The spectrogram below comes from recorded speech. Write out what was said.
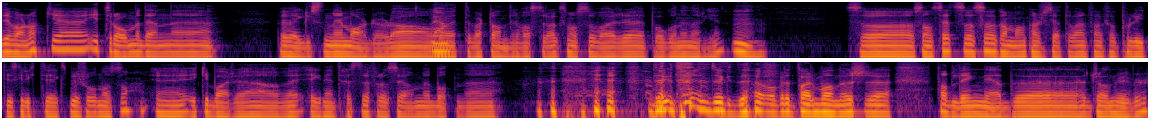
det var nok uh, i tråd med den uh, bevegelsen med Mardøla og Ja. etter hvert andre vassdrag som også var uh, pågående i Norge. Mm. Så sånn sett så, så kan man kanskje si at det var en form for politisk riktig ekspedisjon også. Eh, ikke bare av egne interesse for å se om båtene dugde, over et par måneders eh, padling ned eh, John River.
